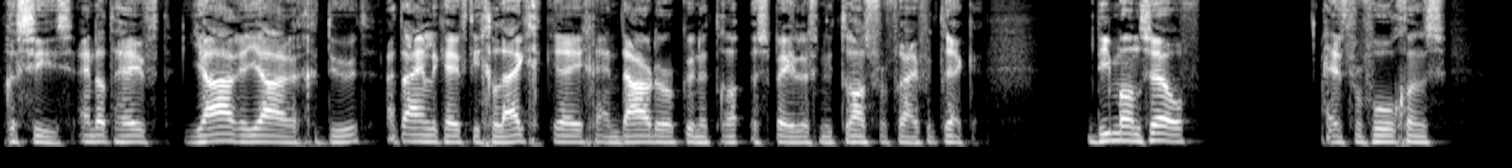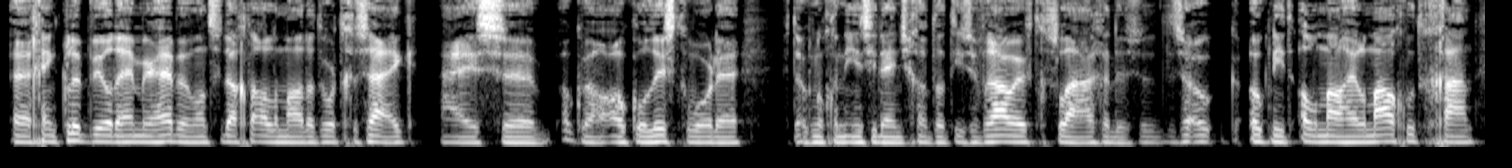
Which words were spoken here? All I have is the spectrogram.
Precies, en dat heeft jaren, jaren geduurd. Uiteindelijk heeft hij gelijk gekregen en daardoor kunnen spelers nu transfervrij vertrekken. Die man zelf heeft vervolgens eh, geen club wilde hem meer hebben, want ze dachten allemaal dat wordt gezeik. Hij is eh, ook wel alcoholist geworden. Heeft ook nog een incidentje gehad dat hij zijn vrouw heeft geslagen. Dus het is ook, ook niet allemaal helemaal goed gegaan. Maar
